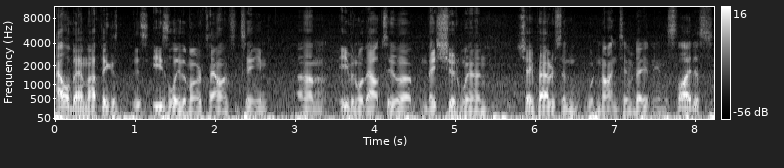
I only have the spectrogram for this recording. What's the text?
Alabama, I think, is, is easily the more talented team. Um, even without Tua, they should win. Shea Patterson would not intimidate me in the slightest.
